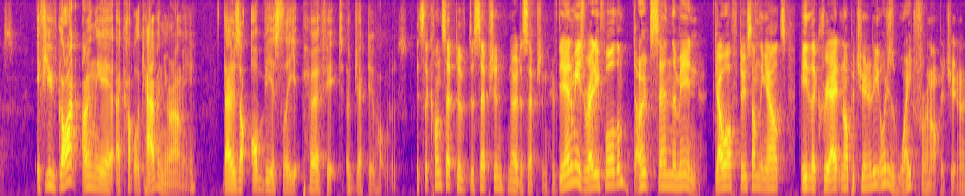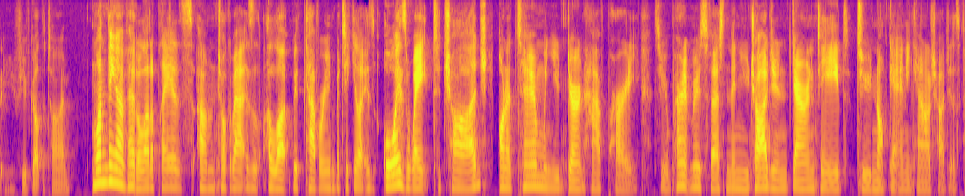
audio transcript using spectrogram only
If you've got only a, a couple of cav in your army, those are obviously perfect objective holders. It's the concept of deception, no deception. If the enemy's ready for them, don't send them in. Go off, do something else. Either create an opportunity or just wait for an opportunity if you've got the time. One thing I've heard a lot of players um, talk about is a lot with cavalry in particular is always wait to charge on a turn when you don't have priority. So your opponent moves first and then you charge in, guaranteed to not get any counter charges.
